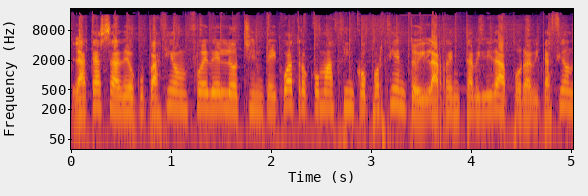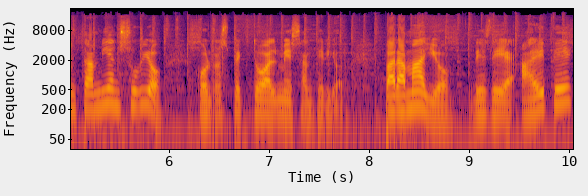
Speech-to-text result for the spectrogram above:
La tasa de ocupación fue del 84,5% y la rentabilidad por habitación también subió con respecto al mes anterior. Para mayo, desde AET,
